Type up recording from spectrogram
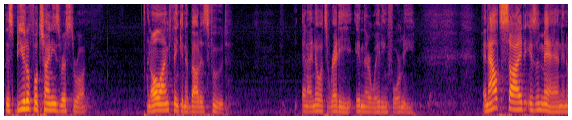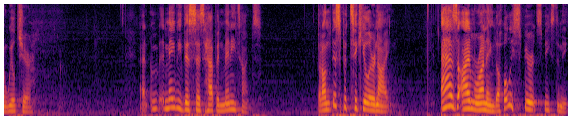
this beautiful Chinese restaurant. And all I'm thinking about is food. And I know it's ready in there waiting for me. And outside is a man in a wheelchair. And maybe this has happened many times. But on this particular night, as I'm running, the Holy Spirit speaks to me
